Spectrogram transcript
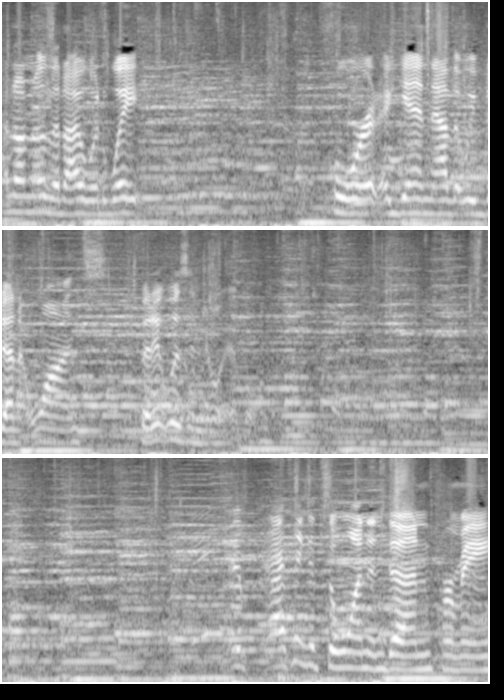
I don't know that I would wait for it again now that we've done it once, but it was enjoyable. It, I think it's a one and done for me.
